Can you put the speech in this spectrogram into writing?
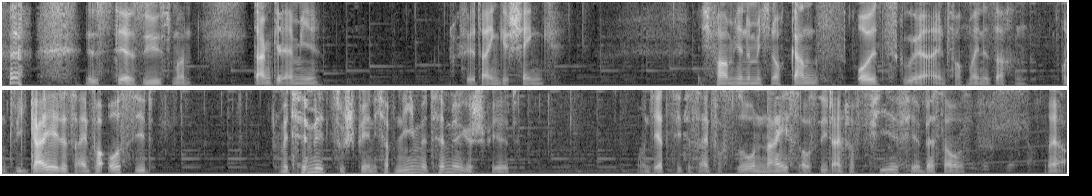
ist der süß, Mann. Danke, Emmy. Für dein Geschenk. Ich farm hier nämlich noch ganz oldschool einfach meine Sachen. Und wie geil das einfach aussieht, mit Himmel zu spielen. Ich habe nie mit Himmel gespielt. Und jetzt sieht es einfach so nice aus. Sieht einfach viel, viel besser aus. Ja.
